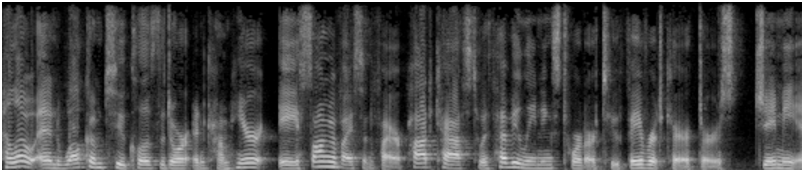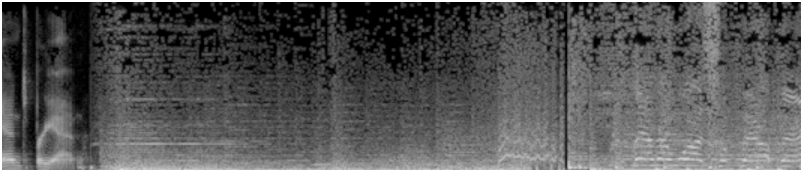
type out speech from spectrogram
Hello, and welcome to Close the Door and Come Here, a Song of Ice and Fire podcast with heavy leanings toward our two favorite characters, Jaime and Brienne. There was a bear bear,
